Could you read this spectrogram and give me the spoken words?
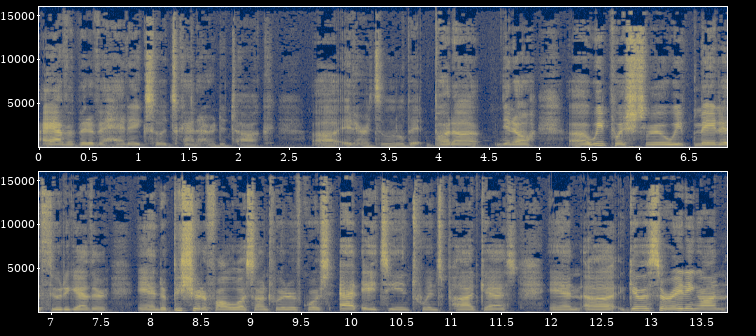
I have a bit of a headache, so it's kind of hard to talk uh, it hurts a little bit. But, uh, you know, uh, we pushed through. We made it through together. And uh, be sure to follow us on Twitter, of course, at 18 Twins Podcast. And uh, give us a rating on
